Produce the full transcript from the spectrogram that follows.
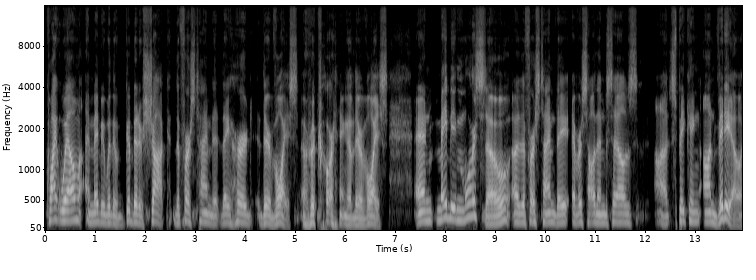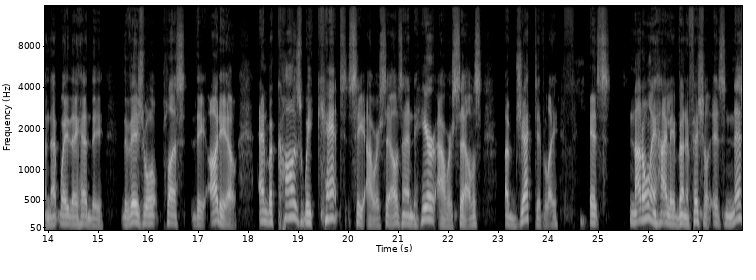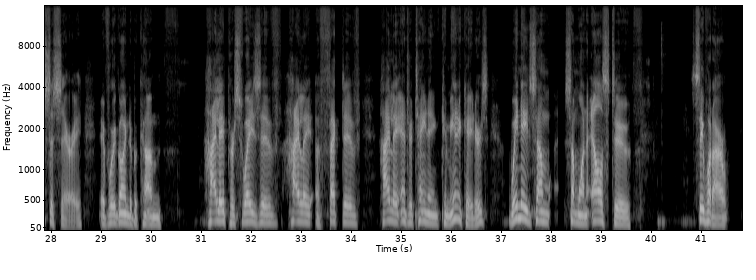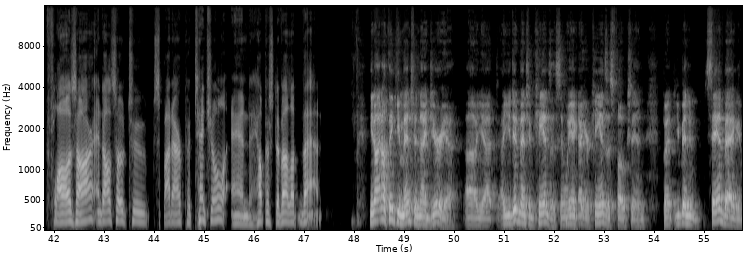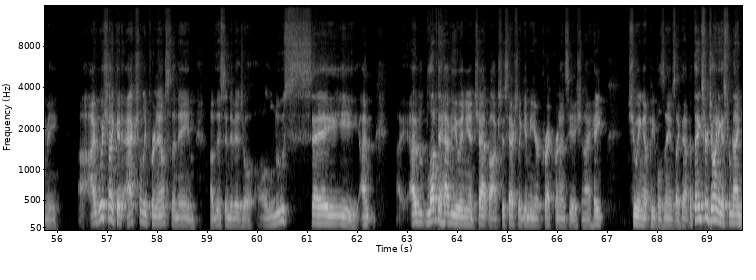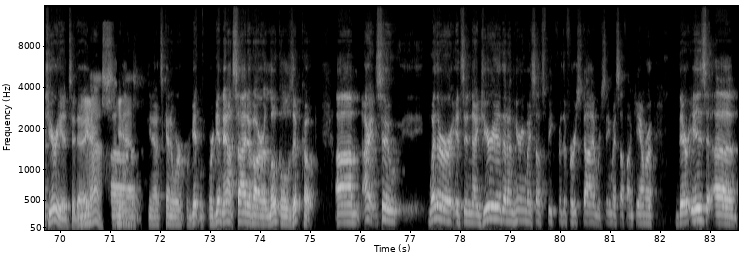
quite well and maybe with a good bit of shock the first time that they heard their voice, a recording of their voice. And maybe more so uh, the first time they ever saw themselves uh, speaking on video. And that way they had the, the visual plus the audio. And because we can't see ourselves and hear ourselves objectively, it's not only highly beneficial, it's necessary if we're going to become highly persuasive, highly effective, highly entertaining communicators, we need some someone else to see what our flaws are and also to spot our potential and help us develop that. You know, I don't think you mentioned Nigeria uh, yet. Uh, you did mention Kansas, and we ain't got your Kansas folks in, but you've been sandbagging me I wish I could actually pronounce the name of this individual, Olusei. I'm, I, would love to have you in your chat box. Just actually give me your correct pronunciation. I hate chewing up people's names like that. But thanks for joining us from Nigeria today. Yes, uh, yes. You know, it's kind of we're, we're getting we're getting outside of our local zip code. Um, all right, so whether it's in Nigeria that I'm hearing myself speak for the first time or seeing myself on camera, there is a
